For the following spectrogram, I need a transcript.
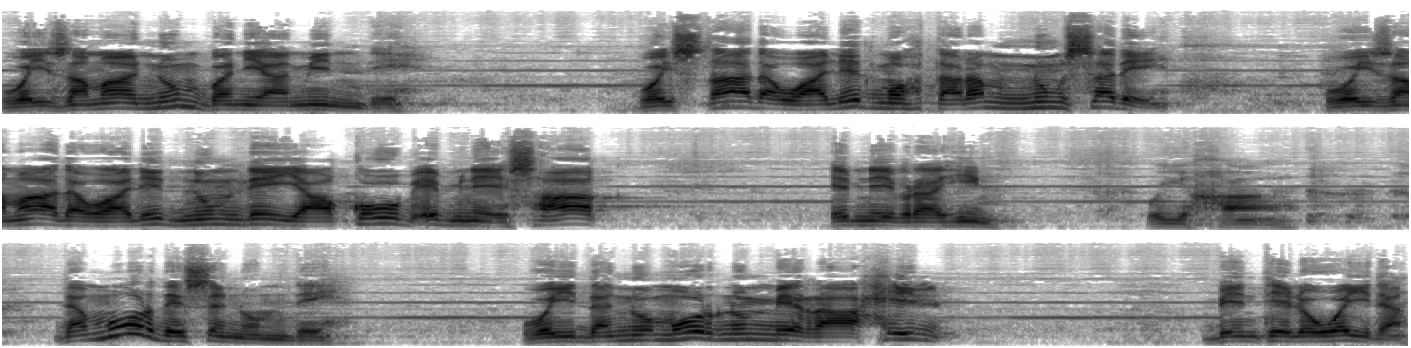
وایي زما نوم بنیامین دی وای ستا د والد محترم نوم څه دی وای زما د والد نوم دی یعقوب ابن اسحاق ابن ابراهیم وای ښه د مور دی څه نوم دی وای د مور نوم مې راحیل بنت لوی ده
